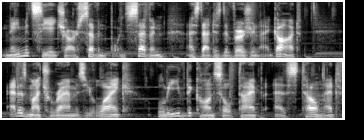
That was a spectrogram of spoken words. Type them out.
name it CHR 7.7 as that is the version I got, add as much RAM as you like, leave the console type as telnet,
